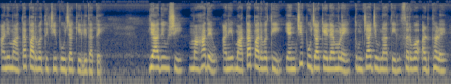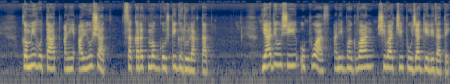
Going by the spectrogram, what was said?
आणि माता पार्वतीची पूजा केली जाते. या दिवशी महादेव आणि माता पार्वती यांची पूजा केल्यामुळे तुमच्या जीवनातील सर्व अडथळे कमी होतात आणि आयुष्यात सकारात्मक गोष्टी घडू लागतात. या दिवशी उपवास आणि भगवान शिवाची पूजा केली जाते.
